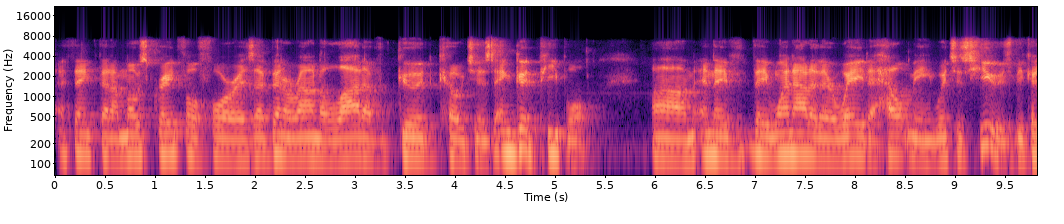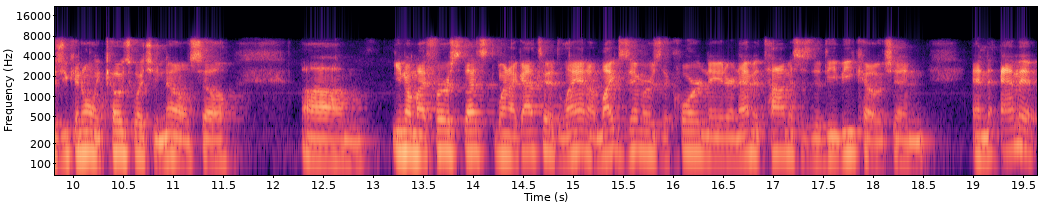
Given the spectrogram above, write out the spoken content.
i think that i'm most grateful for is i've been around a lot of good coaches and good people. Um, and they've they went out of their way to help me which is huge because you can only coach what you know. So um, you know, my first that's when I got to Atlanta. Mike Zimmer is the coordinator, and Emmitt Thomas is the DB coach. And and Emmitt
